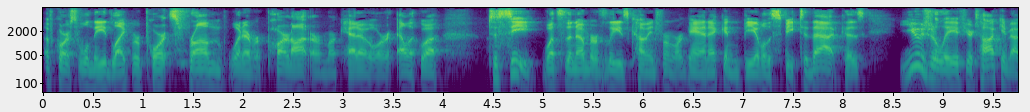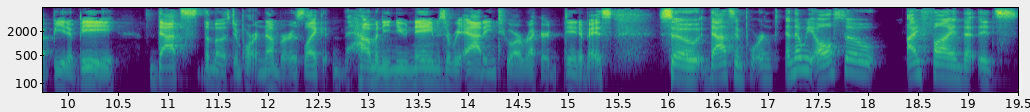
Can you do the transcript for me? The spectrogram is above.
of course, we'll need like reports from whatever Pardot or Marketo or Eloqua to see what's the number of leads coming from organic and be able to speak to that. Because usually, if you're talking about B2B, that's the most important number is like how many new names are we adding to our record database. So that's important. And then we also, I find that it's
